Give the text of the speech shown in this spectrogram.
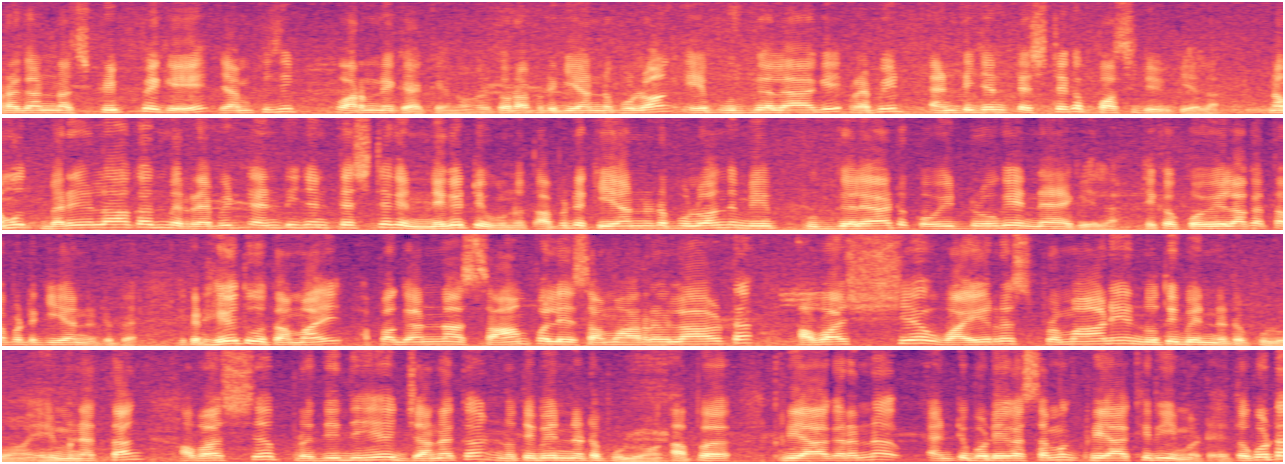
අරගන්න ස්ට්‍රිප් එකේ යම්කිසි වර්ණයක් එනවා. එතකොට අපිට කියන්න පුළුවන් ඒ පුද්ගලයාගේ රැපිඩ් ඇන්ටිජන් ටෙස්ට් එක පොසිටිව් කියලා. නමුත් බැරි වෙලාවකත් මේ රැපිඩ් ඇන්ටිජන් ටෙස්ට් එක නෙගටිව් වුණොත් අපිට කියන්නට පුළුවන් මේ පුද්ගලයාට කොවිඩ් රෝගේ නැහැ කියලා. ඒක කොයි වෙලාවකත් අපිට කියන්නට බෑ. ඒකට හේතුව තමයි අප ගන්නා සාම්පලයේ සමහර වෙලාවට අවශ්‍ය වෛරස් ප්‍රමාණය නොතිබෙන්නට පුළුවන්. එහෙම නැත්නම් අවශ්‍ය ප්‍රතිදේහ ජනක නොතිබෙන්නට පුළුවන්. අප ක්‍රියා කරන ඇන්ටිබොඩි එක සමග ක්‍රියා කිරීමට. එතකොට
